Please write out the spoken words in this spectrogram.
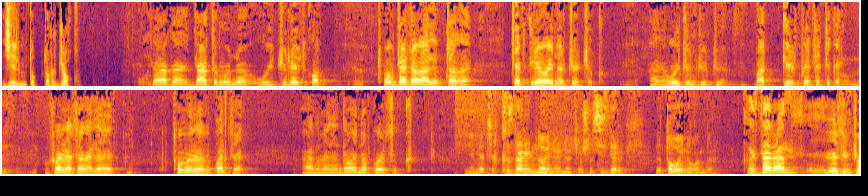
желим топтор жок. Жанагы жаздын күнү уй түлөшкө топ жасап алып дагы тепкилеп ойноп жүрдүк анан уйдун жүнү батып кирип кетет экен. Ошолсак эле томолонуп калчу аны менен да ойноп көрдүк эмечи кыздар эмне оюн ойночу ошо сиздер э, топ ойногондо. Кыздар ал өзүнчө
